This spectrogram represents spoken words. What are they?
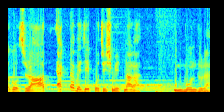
আগস্ট রাত একটা বেজে পঁচিশ মিনিট নাগাদ। বন্ধুরা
